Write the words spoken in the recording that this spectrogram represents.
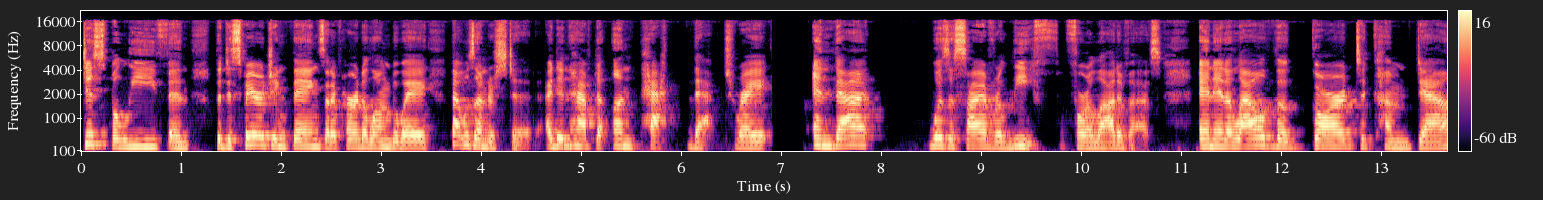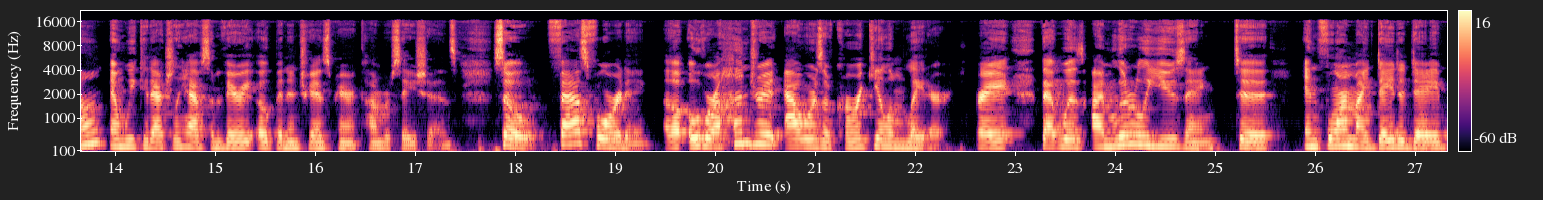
disbelief and the disparaging things that I've heard along the way, that was understood. I didn't have to unpack that, right? And that was a sigh of relief for a lot of us. And it allowed the guard to come down and we could actually have some very open and transparent conversations. So, fast forwarding uh, over a hundred hours of curriculum later, right? That was, I'm literally using to inform my day to day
